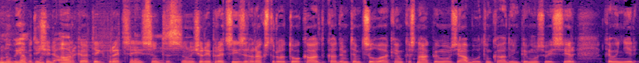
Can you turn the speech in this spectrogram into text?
nu, jā, bet viņš ir ārkārtīgi precīzs, un, tas, un viņš arī precīzi raksturo to, kād, kādiem tiem cilvēkiem, kas nāk pie mums jābūt un kādi viņi pie mums visi ir, ka viņi ir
